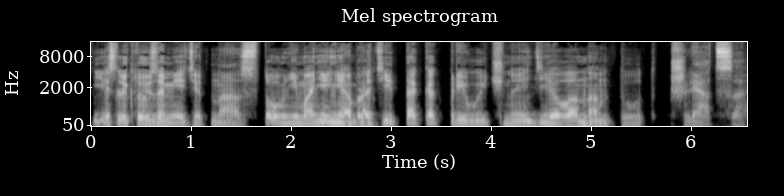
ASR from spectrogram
если кто и заметит нас, то внимания не обратит, так как привычное дело нам тут шляться.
